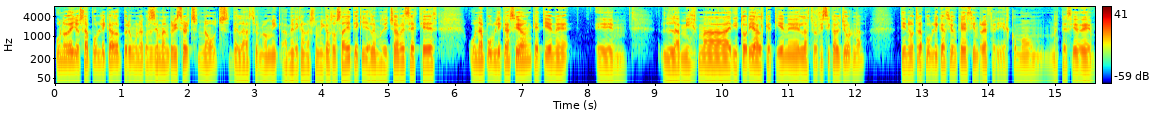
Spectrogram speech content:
uno de ellos se ha publicado, pero en una cosa se llaman Research Notes de la Astronomic, American Astronomical Society, que ya le hemos dicho a veces que es una publicación que tiene eh, la misma editorial que tiene el Astrophysical Journal, tiene otra publicación que es sin referee, es como una especie de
